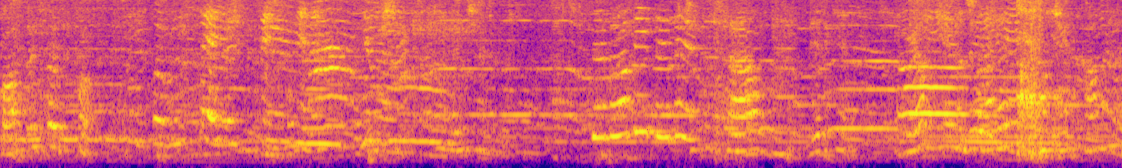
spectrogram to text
Pasta ister. Babamızda enerjisi evlenin. Devam edelim. Sağ olun. Verirken. Yaz yerine kamera.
